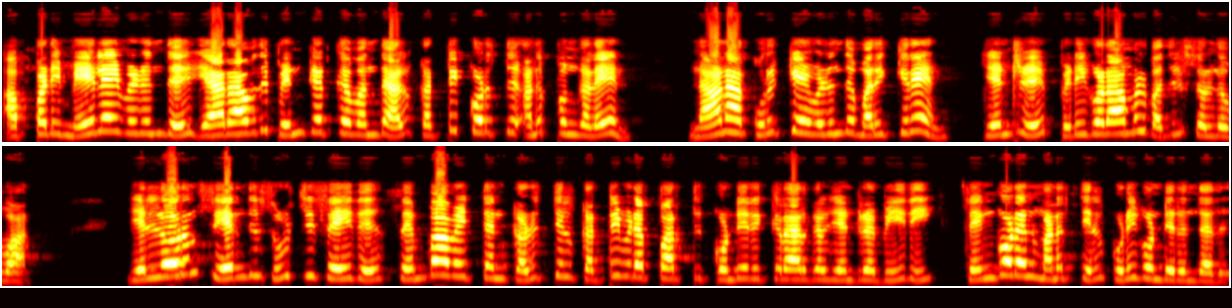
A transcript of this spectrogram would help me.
அப்படி மேலே விழுந்து யாராவது பெண் கேட்க வந்தால் கட்டி கொடுத்து அனுப்புங்களேன். நானா குறுக்கே விழுந்து மறிக்கிறேன் என்று பிடிகொடாமல் பதில் சொல்லுவான். எல்லோரும் சேர்ந்து சூழ்ச்சி செய்து செம்பாவை தன் கழுத்தில் கட்டிவிட பார்த்து கொண்டிருக்கிறார்கள் என்ற பீதி செங்கோடன் மனத்தில் குடிகொண்டிருந்தது.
